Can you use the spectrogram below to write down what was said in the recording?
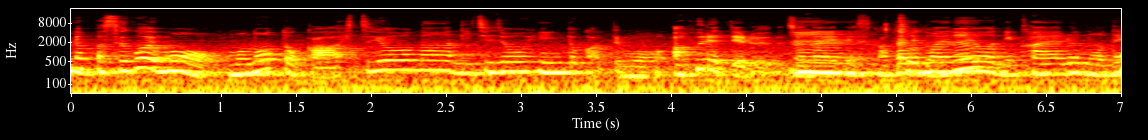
やっぱすごいもう物とか必要な日常品とかってもう溢れてるじゃないですか、当たり前のように買えるので、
